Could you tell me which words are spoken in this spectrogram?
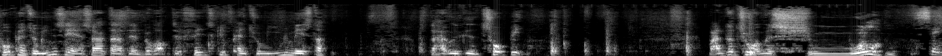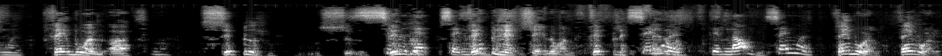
På pantomime-serien, så er der den berømte finske pantomimemester, der har udgivet to bind. Vandretur med Smul, Samuel. Samuel og Simpel. Simpelthen Samuel. Simpelthen Samuel. Simpelthen Samuel. Det er et navn. Samuel. Samuel. Samuel.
